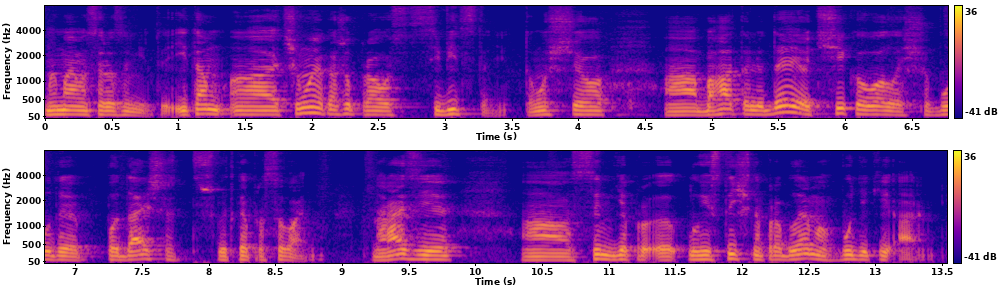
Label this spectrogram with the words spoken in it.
Ми маємо це розуміти. І там чому я кажу про ось ці відстані? Тому що багато людей очікували, що буде подальше швидке просування. Наразі з цим є е, логістична проблема в будь-якій армії.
